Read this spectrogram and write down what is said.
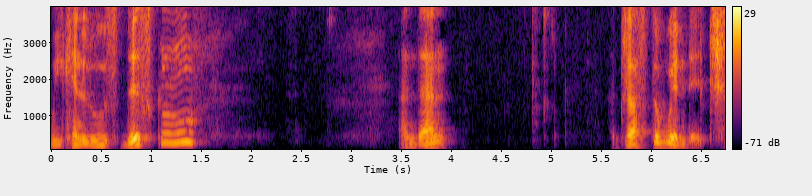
we can lose this screw. And then adjust the windage.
